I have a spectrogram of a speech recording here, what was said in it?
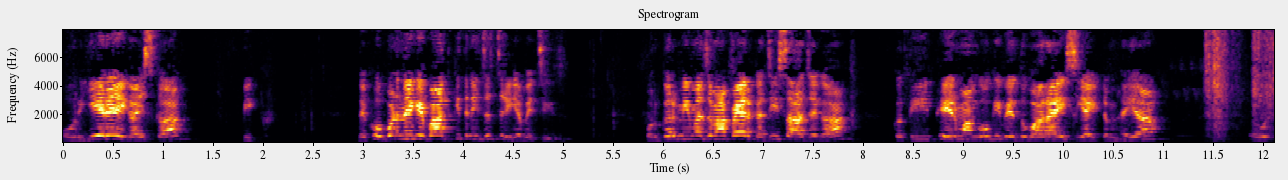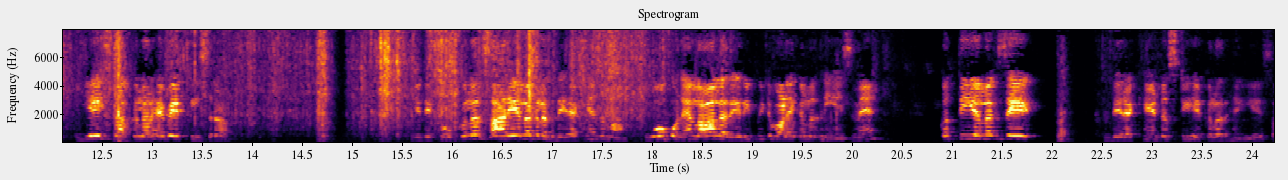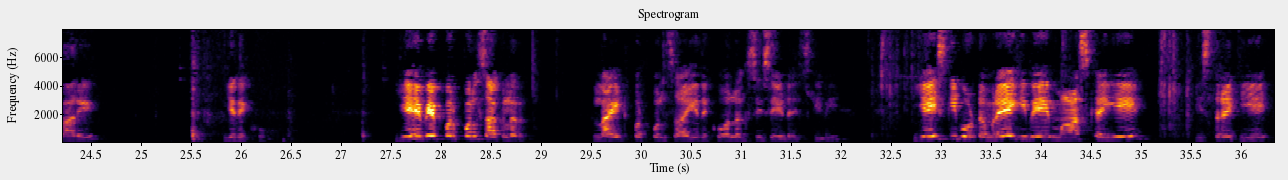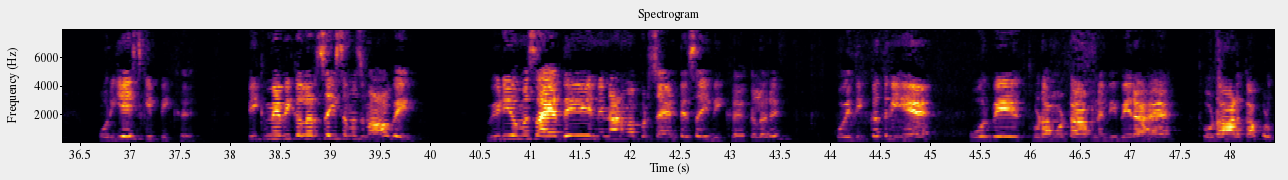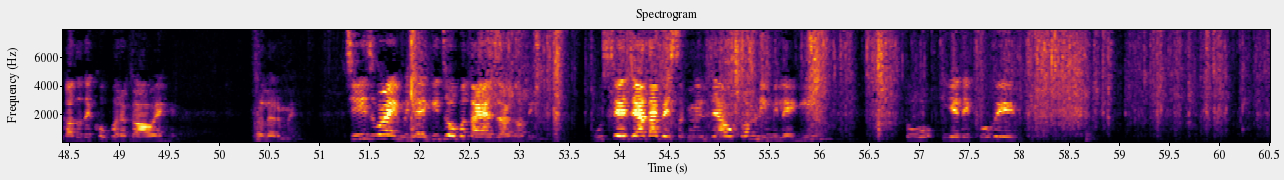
और ये रहेगा इसका पिक। देखो बढ़ने के बाद कितनी जच रही है वे चीज़। और गर्मी में जमा पैर का जीस आ जाएगा, कति फिर मांगोगी वे दोबारा इसी आइटम है या? और ये इसका कलर है वे तीसरा। ये देखो, कलर सारे अलग अलग दे रखे हैं जमा। वो कौन है लाल, हरे रिपीट वाले कलर नहीं है इसमें। कति अलग से दे रखे हैं डस्टी है कलर हैं ये सारे। ये देखो। ये है वे पर्पल सा कलर। लाइट पर्पल सा, ये देखो, अलग सी शेड है इसकी भी। ये इसकी बॉटम रहेगी वे मास्क है ये, इस तरह की है। और ये इसकी पिक है। पिक में भी कलर सही समझ में आओ बे वीडियो में शायद निन्यानवे परसेंट सही दिखा है कलर। कोई दिक्कत नहीं है। और वे थोड़ा मोटा आपने भी बेरा है थोड़ा हल्का फुल्का तो देखो फ़र्क आवे है कलर में चीज़ वही मिलेगी जो बताया जाएगा भी उससे ज़्यादा बेशक मिल जाए वो कम नहीं मिलेगी तो ये देखो वे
